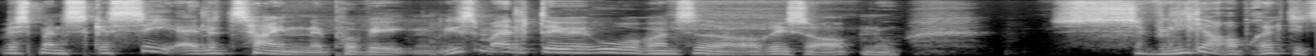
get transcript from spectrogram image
hvis man skal se alle tegnene på væggen, ligesom alt det Urban sidder og riser op nu, så vil jeg oprigtigt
